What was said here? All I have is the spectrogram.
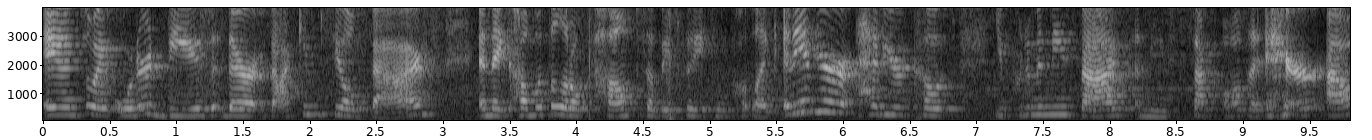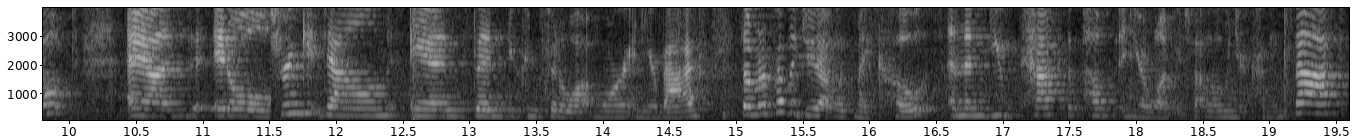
And so I ordered these. They're vacuum sealed bags and they come with a little pump. So basically you can put like any of your heavier coats, you put them in these bags and you suck all the air out and it'll shrink it down and then you can fit a lot more in your bags. So I'm gonna probably do that with my coats and then you pack the pump in your luggage. That way when you're coming back,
